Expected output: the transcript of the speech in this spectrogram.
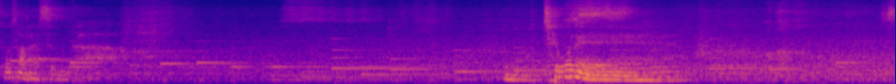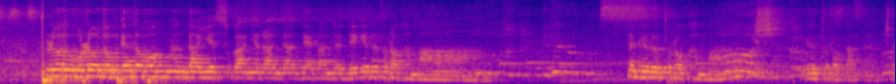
수상했습니다. 음, 최근에 불러도 불러도 대답 없는다 예수가 아니라 이제 내가 이제 내게로 돌아가마. 내게로 돌아가마. 내게로 돌아가마 자,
